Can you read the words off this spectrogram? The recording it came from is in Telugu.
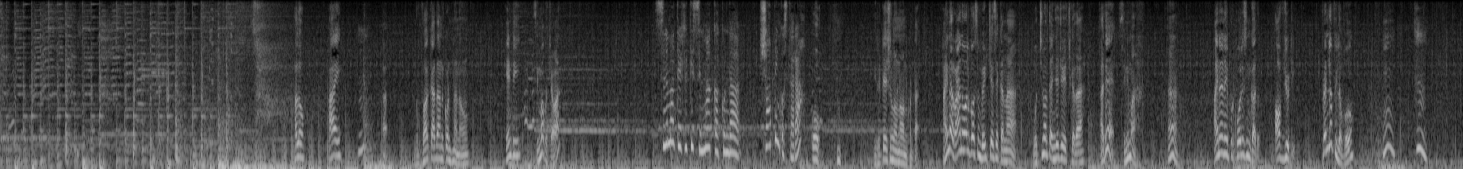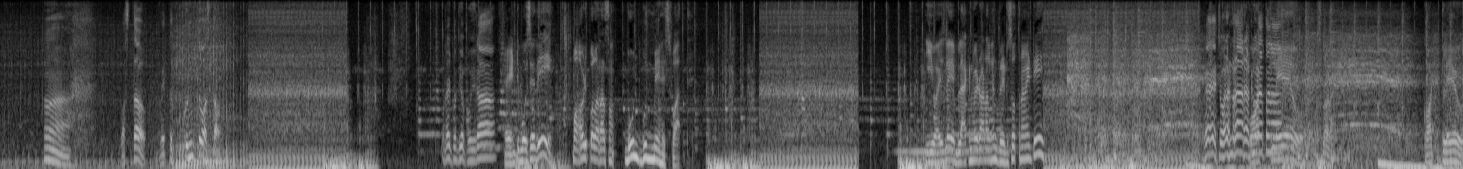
hello hi. ఆ, నువ్వా కదా అనుకుంటున్నాను? ఏంటి సినిమాకి వచ్చావా? సినిమా థియేటర్కి సినిమా కాకుండా షాపింగ్ వస్తారా? ఓ హ్మ్. ఇరిటేషన్లో ఉన్నావు అనుకుంటా. అయినా రాని వాళ్ళ కోసం వెయిట్ చేసే కన్నా వచ్చిన వాళ్ళతో ఎంజాయ్ చేయొచ్చు కదా. అదే సినిమా. ఆ. అయినా నేను ఇప్పుడు పోలీసుని కాదు ఆఫ్ డ్యూటీ. ఫ్రెండ్లో ఫీల్ అవ్వు? హ్మ్. ఆ, వస్తావు వెతుక్కుంటూ వస్తావు. ఒరే కొద్దిగా పోయిరా. ఏంటి పోసేది? మామిడి పొల రసం. బూంద్ బూంద్ మే హై స్వాద్ ఈ వయసులో ఏ బ్లాక్ అండ్ వైట్ ఆడాలి కానీ రెడ్ చూస్తున్నాం ఏంటి? రే చూడండి రా రెడ్ కూడా ఎత్తాను? కొట్లేవు ముసలోడా. కొట్లేవు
